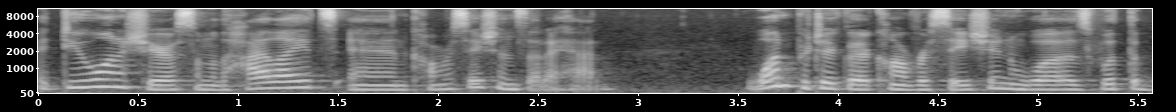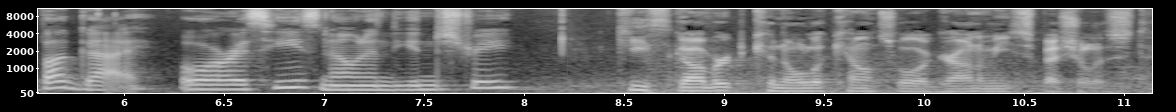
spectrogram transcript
I do want to share some of the highlights and conversations that I had. One particular conversation was with the bug guy, or as he's known in the industry, Keith Gabert, Canola Council Agronomy Specialist.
